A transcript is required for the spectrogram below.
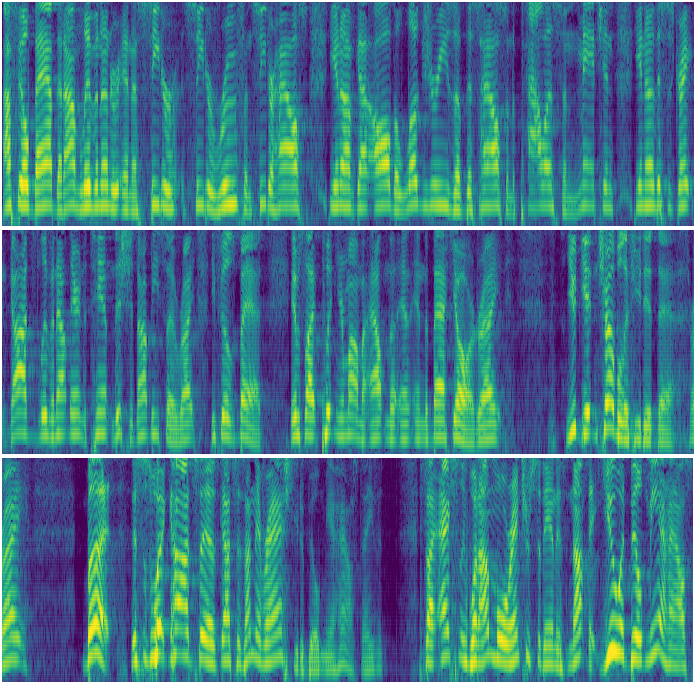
I feel bad that I'm living under in a cedar cedar roof and cedar house. You know, I've got all the luxuries of this house and the palace and mansion. You know, this is great. And God's living out there in the tent. This should not be so, right? He feels bad. It was like putting your mama out in the in, in the backyard, right? You'd get in trouble if you did that, right? But this is what God says. God says, I never asked you to build me a house, David. He's like, actually, what I'm more interested in is not that you would build me a house,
